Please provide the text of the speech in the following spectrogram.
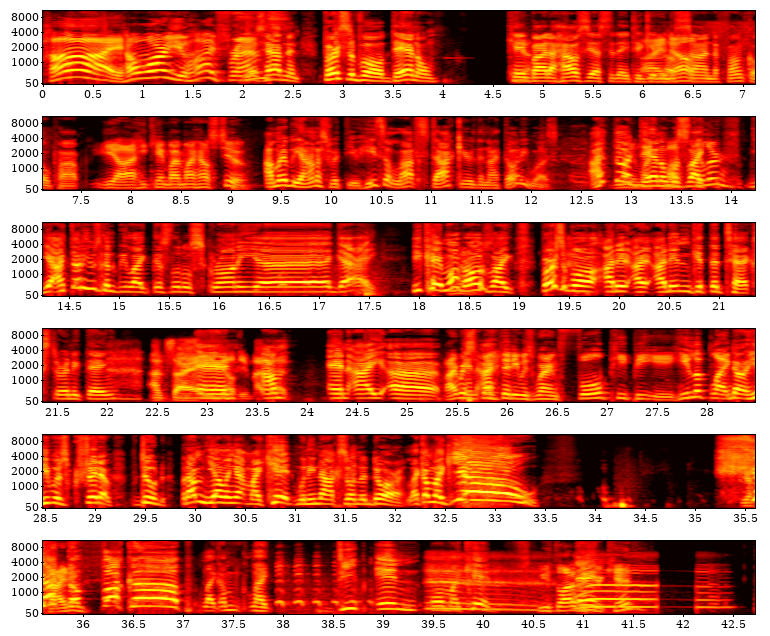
Hi, how are you? Hi, friends. What's happening? First of all, Daniel came Yeah. by the house yesterday to give I me to sign the Funko Pop. Yeah, he came by my house too. I'm gonna be honest with you. He's a lot stockier than I thought he was. I thought mean, like, Daniel was like, yeah, I thought he was gonna be like this little scrawny uh, guy. He came over. I was like, first of all, I didn't, I, I didn't get the text or anything, I'm sorry, I and emailed you. My um, bad. And I, uh, I respect that he was wearing full PPE. He looked like No, he was straight up, dude. But I'm yelling at my kid when he knocks on the door. Like I'm like, yo, shut hiding? the fuck up. Like I'm like deep in on my kid. you thought it was And- your kid.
